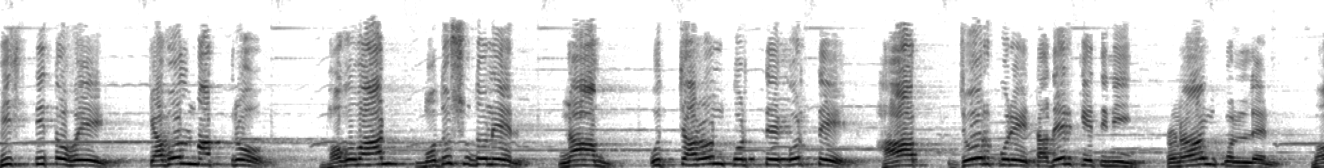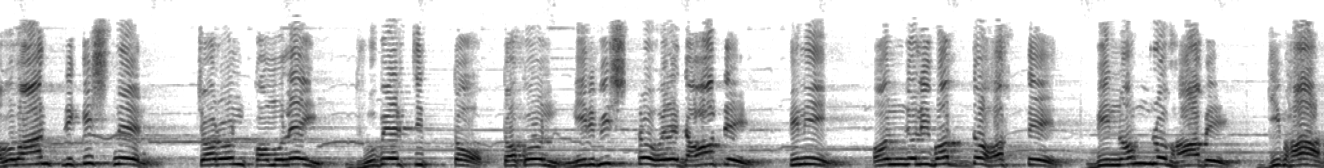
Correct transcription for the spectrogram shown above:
বিস্তৃত হয়ে কেবলমাত্র ভগবান মধুসূদনের নাম উচ্চারণ করতে করতে হাত জোর করে তাদেরকে তিনি প্রণাম করলেন। ভগবান শ্রীকৃষ্ণের চরণ কমলেই ধ্রুবের চিত্ত তখন নির্বিষ্ট হয়ে যাওয়াতে তিনি অঞ্জলিবদ্ধ হস্তে বিনম্র ভাবে গিভা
